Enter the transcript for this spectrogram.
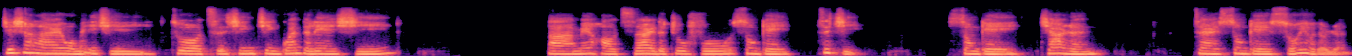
接下来，我们一起做慈心静观的练习，把美好慈爱的祝福送给自己，送给家人，再送给所有的人。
